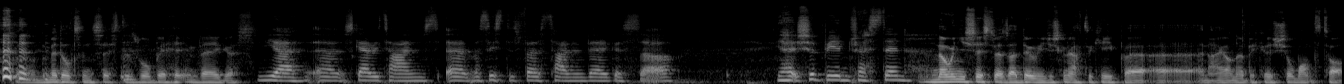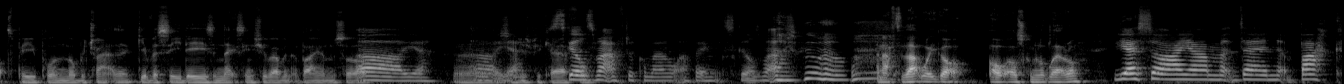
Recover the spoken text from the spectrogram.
the Middleton sisters will be hitting Vegas. yeah, uh, scary times. Uh, my sister's first time in Vegas, so yeah, it should be interesting. Knowing your sister as I do, you're just going to have to keep a, a, an eye on her because she'll want to talk to people and they'll be trying to give her CDs and next thing she'll be having to buy them. So, Oh yeah, uh, oh so yeah. just be careful. Skills might have to come out. I think skills might have to come out. And after that, what you got oh, else coming up later on? Yeah, so I am then back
